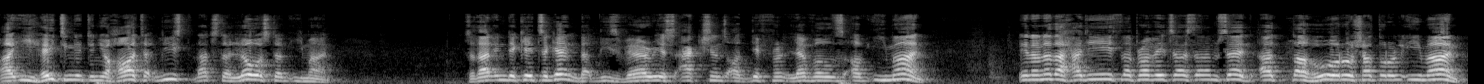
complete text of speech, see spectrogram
i.e., hating it in your heart, at least that's the lowest of Iman. So that indicates again that these various actions are different levels of Iman. In another hadith, the Prophet ﷺ said, At-tahuru shatrul iman.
